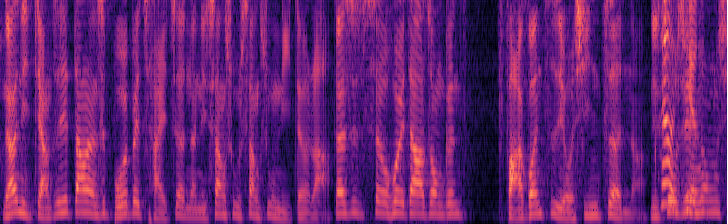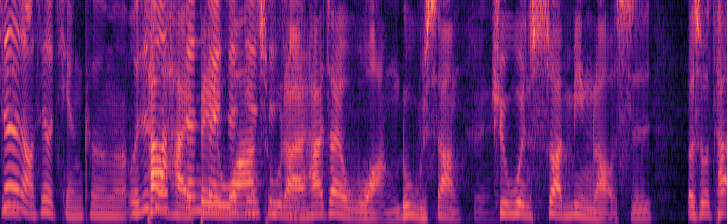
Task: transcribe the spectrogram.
然后你讲这些当然是不会被采证的，你上诉上诉你的啦。但是社会大众跟法官自有心证啊！你做这些东西，真的老师有前科吗？我是说，他还被挖出来，他在网络上去问算命老师，他说他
